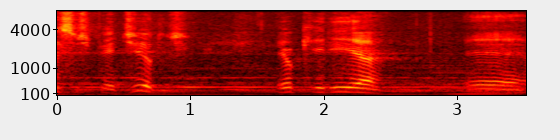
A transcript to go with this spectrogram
esses pedidos, eu queria é,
